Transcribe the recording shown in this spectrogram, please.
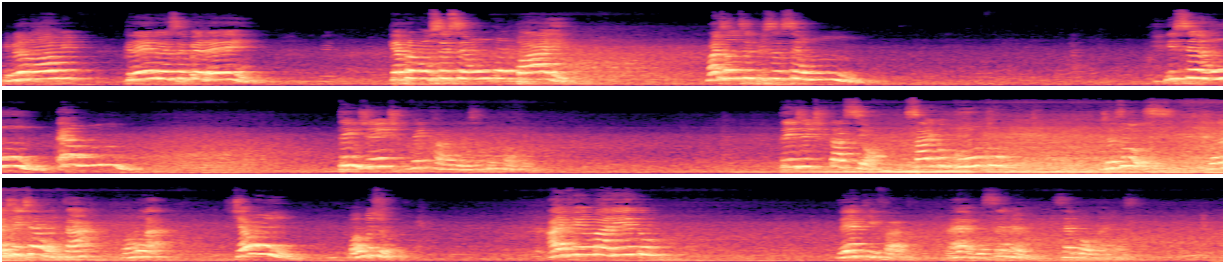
em meu nome, crendo receberei. Que é para você ser um com o Pai. Mas antes você precisa ser um. E ser um é um. Tem gente. Vem cá, Luísa, por favor. Tem gente que está assim, ó. Sai do culto. Jesus, agora a gente é um, tá? Vamos lá. Gente é um. Vamos junto. Aí vem o marido. Vem aqui, Fábio. É, você mesmo. Você é bom, né, moça?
